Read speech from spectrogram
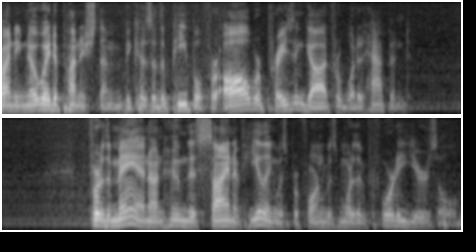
finding no way to punish them because of the people, for all were praising God for what had happened. For the man on whom this sign of healing was performed was more than 40 years old.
